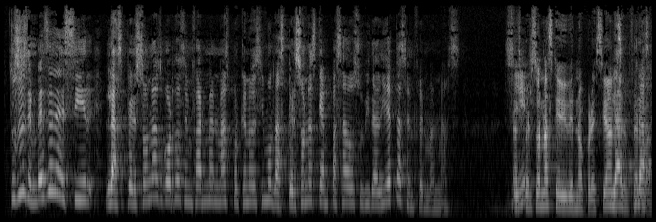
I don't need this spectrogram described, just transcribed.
Entonces, en vez de decir las personas gordas enferman más, ¿por qué no decimos las personas que han pasado su vida a dieta se enferman más? Las personas que viven opresión se enferman.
